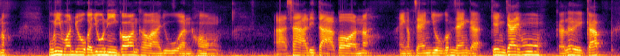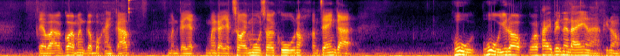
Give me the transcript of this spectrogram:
เนาะบ่มีบอลอยู่ก็อยู่นี่ก่อนเขาว่าอยู่อันห้องอ่าซาอลิตาก่อนเนาะให้คำแสงอยู่คำแสงก็เก่งใจหมู่ก็เลยกลับ แต่ว่าอาก้อยมันก็บ่ให้กลับ มันก็อยากมันก็อยากซอยหมู่ซอยครูเนาะคำแสงก็ หู้หูอยู่ดอกว่าไผเป็นอะไรนะพี่น้อง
